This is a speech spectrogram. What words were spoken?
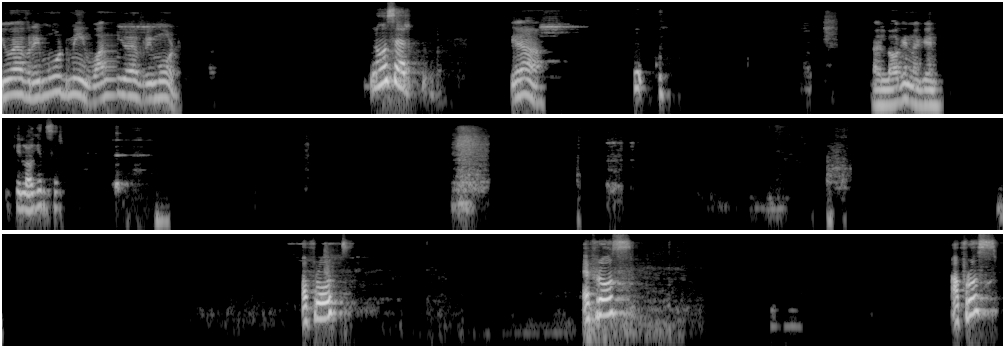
You have removed me. One you have removed. No, sir. Yeah. I'll log in again. Okay, log in, sir. Afroz. Afroz? Afroz?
